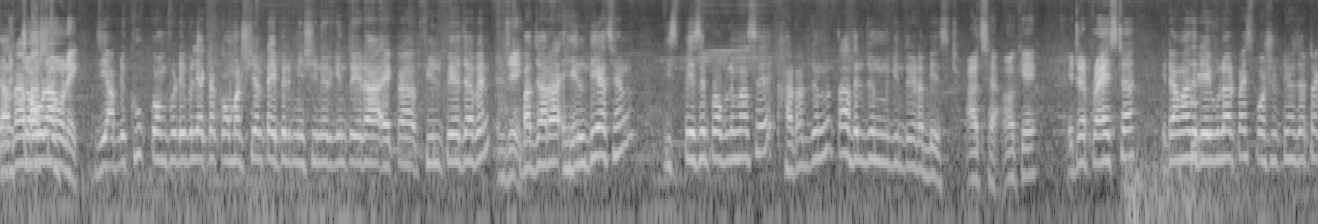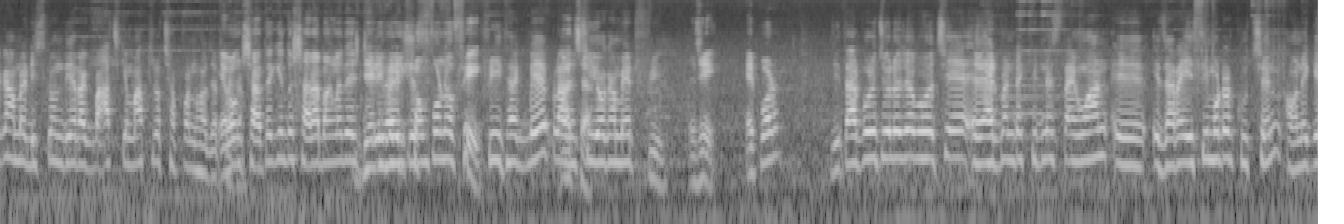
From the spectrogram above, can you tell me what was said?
যারা মানে চওড়া অনেক। জি আপনি খুব কমফোর্টেবলি একটা কমার্শিয়াল টাইপের মেশিনের কিন্তু এটা একটা ফিল পেয়ে যাবেন। বা যারা হেলদি আছেন স্পেসের প্রবলেম আছে হাঁটার জন্য তাদের জন্য কিন্তু এটা বেস্ট আচ্ছা ওকে এটার প্রাইসটা এটা আমাদের রেগুলার প্রাইস পঁয়ষট্টি হাজার টাকা আমরা ডিসকাউন্ট দিয়ে রাখব আজকে মাত্র ছাপ্পান্ন হাজার এবং সাথে কিন্তু সারা বাংলাদেশ ডেলিভারি সম্পূর্ণ ফ্রি ফ্রি থাকবে প্লাস। ইয়োগা মেট ফ্রি জি এরপর? জি তারপরে চলে যাব হচ্ছে অ্যাডভান্টেজ ফিটনেস তাইওয়ান যারা এসি মোটর খুঁজছেন অনেকে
